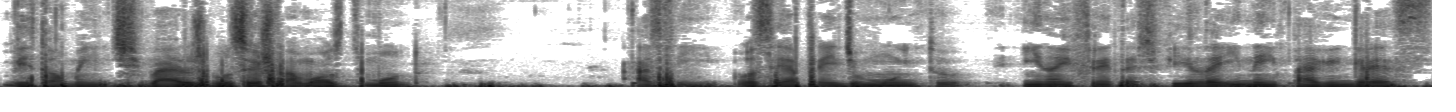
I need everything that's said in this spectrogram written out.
virtualmente vários museus famosos do mundo? Assim, você aprende muito e não enfrenta as filas e nem paga ingresso.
